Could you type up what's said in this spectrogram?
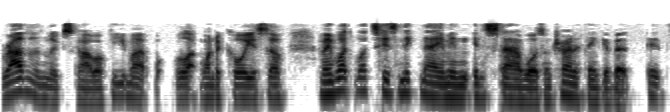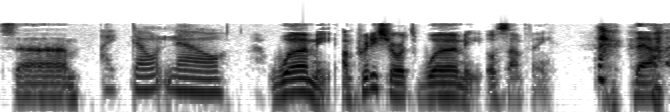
rather than Luke Skywalker, you might w- want to call yourself. I mean, what what's his nickname in, in Star Wars? I'm trying to think of it. It's um, I don't know. Wormy. I'm pretty sure it's Wormy or something. now,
